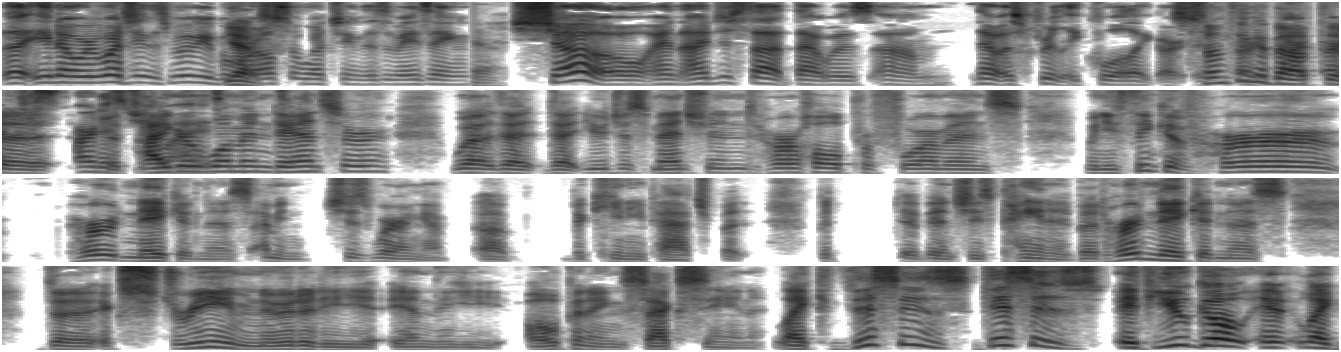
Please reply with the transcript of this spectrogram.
Uh, you know, we're watching this movie, but yes. we're also watching this amazing yeah. show, and I just thought that was um that was really cool. Like art, something art, about art, the artist, the tiger woman woman dancer well, that that you just mentioned, her whole performance. When you think of her her nakedness, I mean, she's wearing a, a bikini patch, but but and she's painted, but her nakedness the extreme nudity in the opening sex scene like this is this is if you go it, like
